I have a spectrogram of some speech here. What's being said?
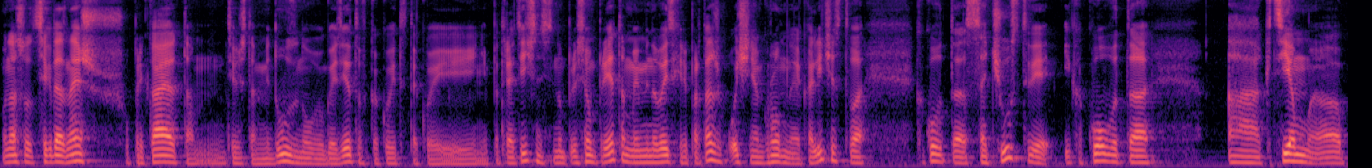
У нас вот всегда, знаешь, упрекают там те же там «Медузы», «Новую газету» в какой-то такой непатриотичности, но при всем при этом именно в этих репортажах очень огромное количество какого-то сочувствия и какого-то а, к тем а,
